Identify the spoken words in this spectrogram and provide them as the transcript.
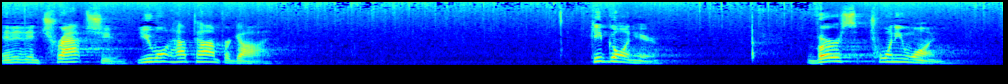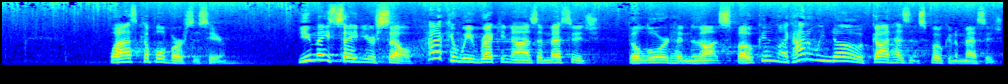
And it entraps you. You won't have time for God. Keep going here. Verse 21. Last couple of verses here. You may say to yourself, How can we recognize a message the Lord has not spoken? Like, how do we know if God hasn't spoken a message?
